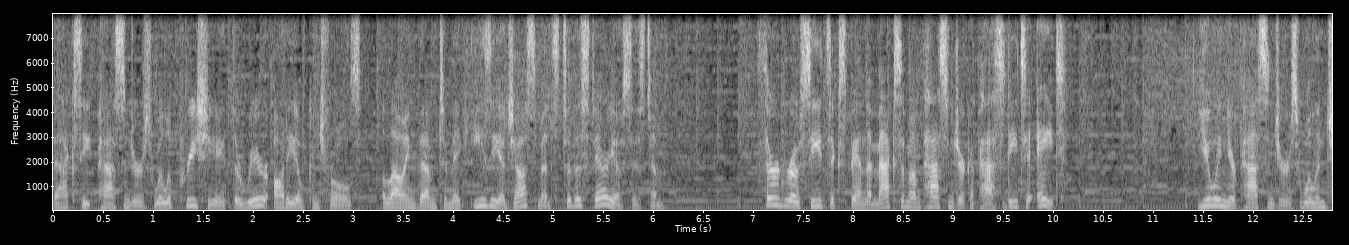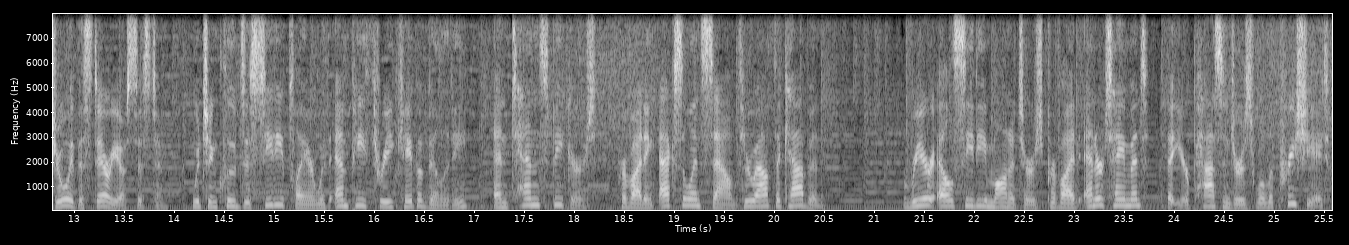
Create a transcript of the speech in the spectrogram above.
Backseat passengers will appreciate the rear audio controls, allowing them to make easy adjustments to the stereo system. Third row seats expand the maximum passenger capacity to eight. You and your passengers will enjoy the stereo system, which includes a CD player with MP3 capability and 10 speakers, providing excellent sound throughout the cabin. Rear LCD monitors provide entertainment that your passengers will appreciate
